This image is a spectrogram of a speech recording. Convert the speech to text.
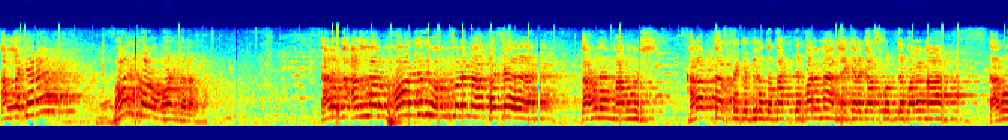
আল্লাহকে ভয় করো, ভয় মতো কারণ আল্লাহর ভয় যদি অন্তরে না থাকে, তাহলে মানুষ খারাপ কাজ থেকে বিরত থাকতে পারে না, নেকের কাজ করতে পারে না। কারও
